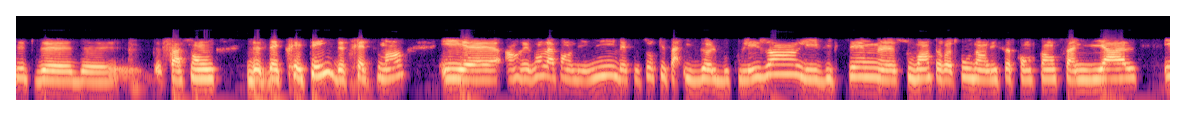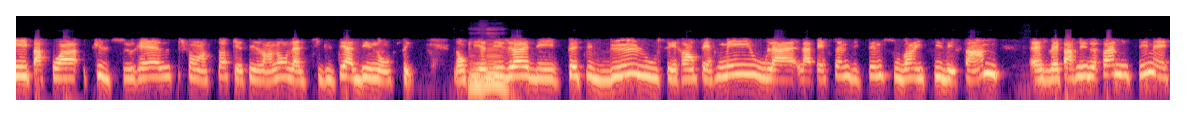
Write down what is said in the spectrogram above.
type de, de, de façon d'être traitées, de traitement. Et euh, en raison de la pandémie, ben, c'est sûr que ça isole beaucoup les gens. Les victimes euh, souvent se retrouvent dans des circonstances familiales et parfois culturelles qui font en sorte que ces gens-là ont de la difficulté à dénoncer. Donc, il y a Mhm. déjà des petites bulles où c'est renfermé, où la, la personne victime, souvent ici des femmes, euh, je vais parler de femmes ici, mais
